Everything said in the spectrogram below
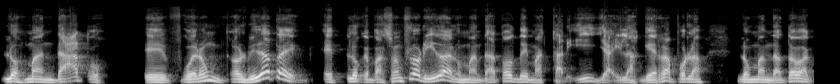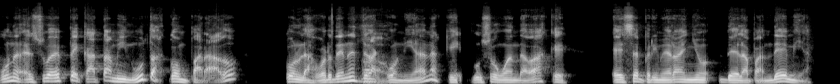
los mandatos eh, fueron, olvídate eh, lo que pasó en Florida, los mandatos de mascarilla y las guerras por los mandatos de vacunas, eso es pecata minuta comparado con las órdenes draconianas que impuso Wanda Vázquez ese primer año de la pandemia.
